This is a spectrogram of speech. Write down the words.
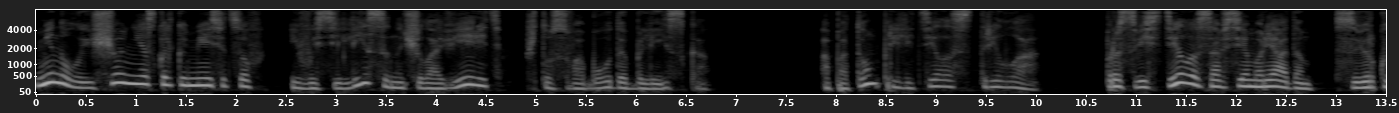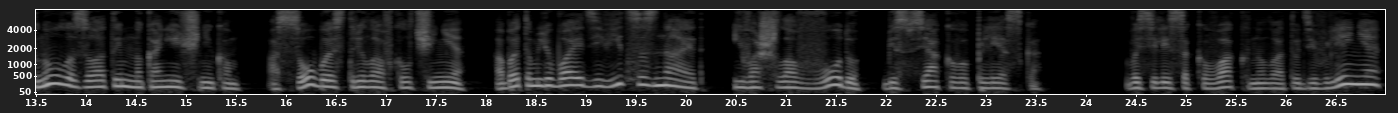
минуло еще несколько месяцев, и Василиса начала верить, что свобода близко. А потом прилетела стрела. Просвистела совсем рядом, сверкнула золотым наконечником. Особая стрела в колчине, об этом любая девица знает, и вошла в воду без всякого плеска. Василиса квакнула от удивления —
